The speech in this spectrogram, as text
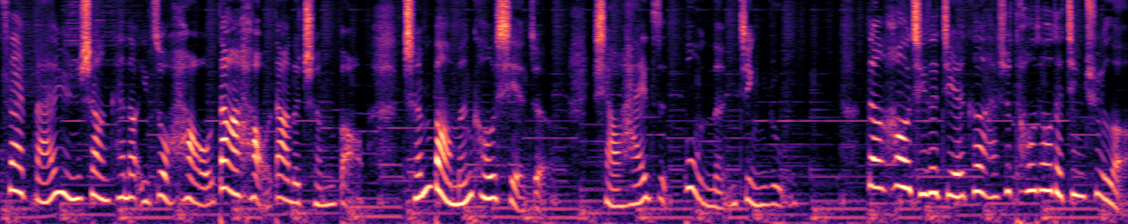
在白云上看到一座好大好大的城堡，城堡门口写着“小孩子不能进入”。但好奇的杰克还是偷偷的进去了。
